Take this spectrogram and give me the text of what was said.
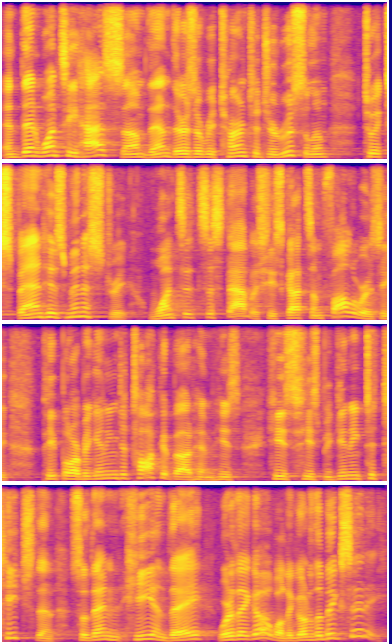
And then once he has some, then there's a return to Jerusalem to expand his ministry. Once it's established, he's got some followers, he, people are beginning to talk about him, he's, he's, he's beginning to teach them. So then he and they, where do they go? Well, they go to the big city.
